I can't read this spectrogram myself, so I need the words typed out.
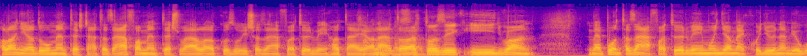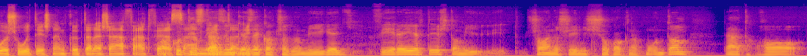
alanyi adómentes, tehát az áfamentes vállalkozó is az áfa törvény hatája alá tartozik, így van mert pont az áfa törvény mondja meg, hogy ő nem jogosult és nem köteles áfát felszámítani. Akkor tisztázunk ezzel kapcsolatban még egy félreértést, ami sajnos én is sokaknak mondtam. Tehát ha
